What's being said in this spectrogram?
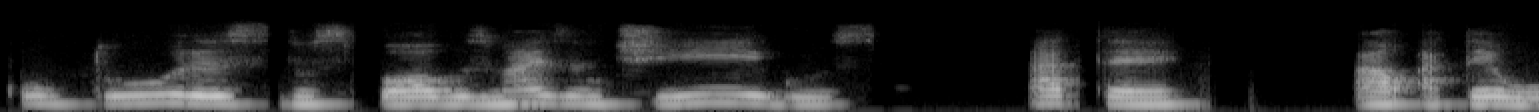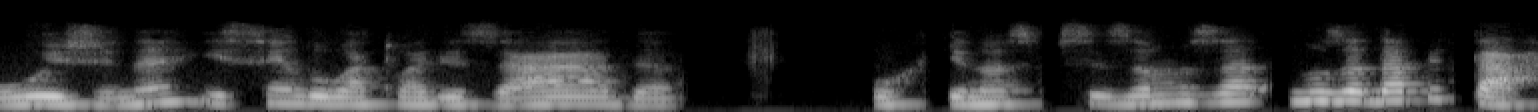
culturas dos povos mais antigos, até até hoje, né? E sendo atualizada, porque nós precisamos nos adaptar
